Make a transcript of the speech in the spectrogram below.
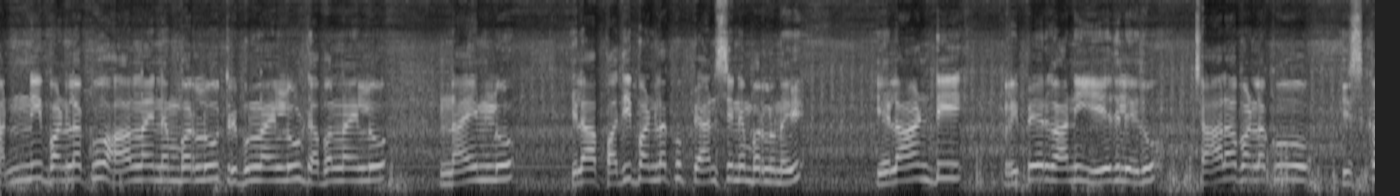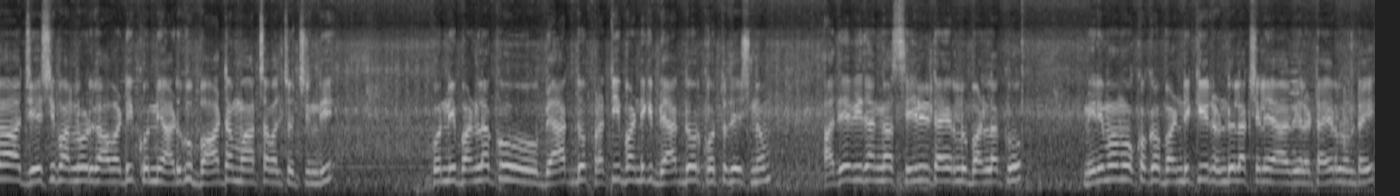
అన్ని బండ్లకు ఆన్లైన్ నెంబర్లు త్రిబుల్ నైన్లు డబల్ నైన్లు నైన్లు. ఇలా పది బండ్లకు ఫ్యాన్సీ నెంబర్లు ఉన్నాయి. ఎలాంటి రిపేర్ కానీ ఏది లేదు. చాలా బండ్లకు ఇసుక జేసీ అన్లోడ్ కాబట్టి కొన్ని అడుగు బాటం మార్చవలసి వచ్చింది. కొన్ని బండ్లకు బ్యాక్ డోర్ ప్రతి బండికి బ్యాక్ డోర్ కొత్త చేసినాం. అదేవిధంగా సీల్ టైర్లు బండ్లకు మినిమం ఒక్కొక్క బండికి రెండు లక్షల యాభై వేల టైర్లు ఉంటాయి.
